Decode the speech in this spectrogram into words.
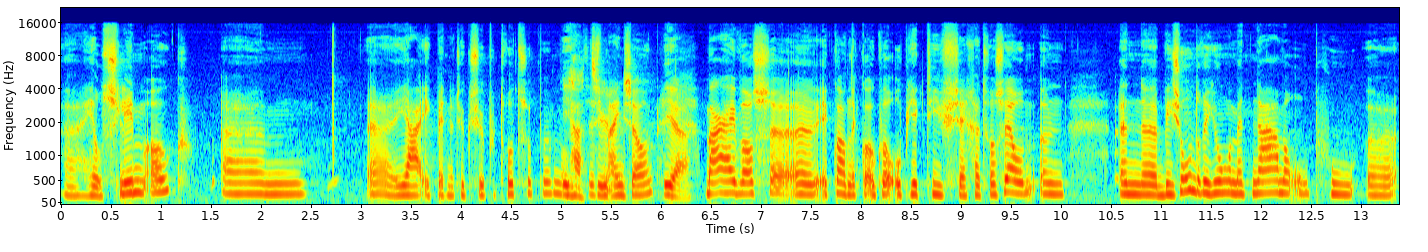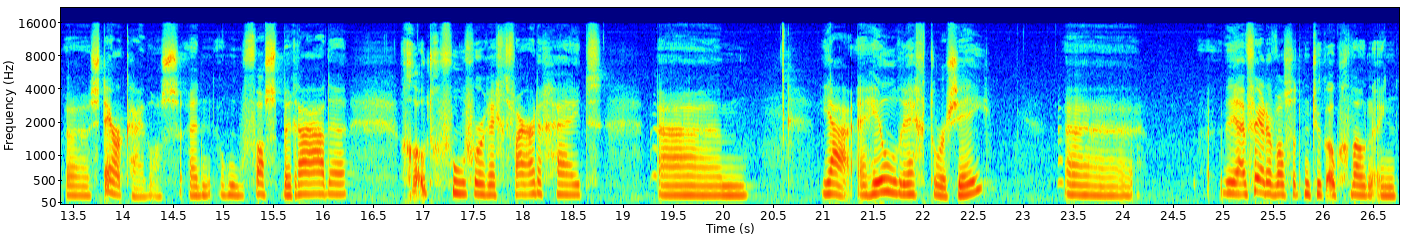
heel slim ook. Um, uh, ja, ik ben natuurlijk super trots op hem, want ja, het is mijn zoon. Ja. Maar hij was, ik kan ik ook wel objectief zeggen, het was wel een, een bijzondere jongen, met name op hoe sterk hij was. En hoe vastberaden, groot gevoel voor rechtvaardigheid. ja, heel recht door zee. Ja, verder was het natuurlijk ook gewoon een,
